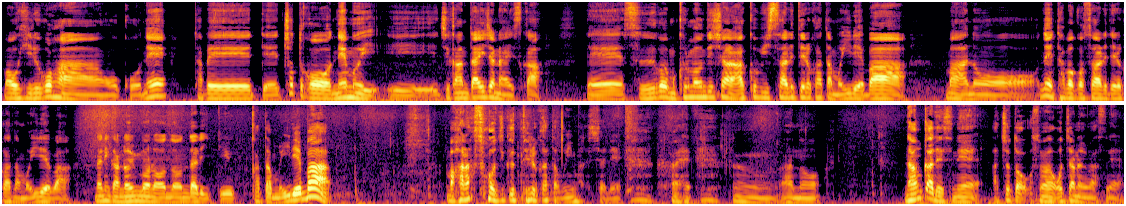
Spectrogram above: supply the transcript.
まあお昼ご飯をこうね、食べて、ちょっとこう眠い時間帯じゃないですか。で、すごいもう車運転しながらあくびされてる方もいれば、まああの、ね、タバコ吸われてる方もいれば、何か飲み物を飲んだりっていう方もいれば、まあ、鼻くそをじくってる方もいましたね。はい。うん、あの、なんかですね、あ、ちょっと、すみません、お茶飲みますね。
